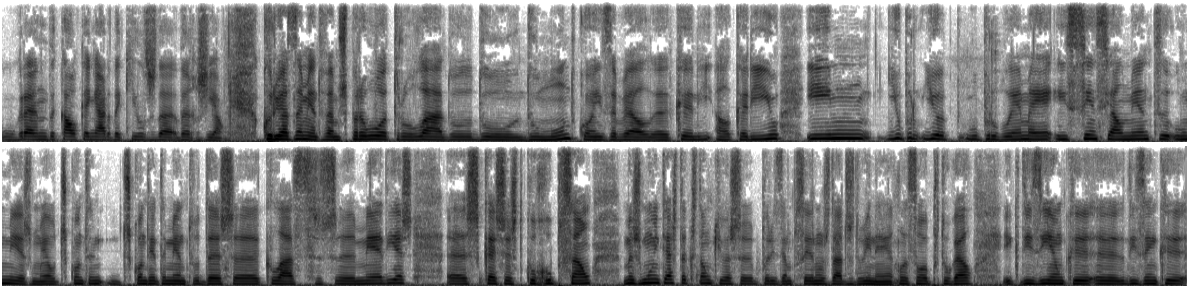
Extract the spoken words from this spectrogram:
o grande calcanhar daqueles da, da, região. Curiosamente, vamos para o outro lado do, do mundo, com a Isabel Alcario, e, e, o, e o problema é essencialmente o mesmo, é o descontentamento das classes médias, as queixas de corrupção mas muito esta questão que hoje, por exemplo, saíram os dados do INE em relação a Portugal e que diziam que uh, dizem que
